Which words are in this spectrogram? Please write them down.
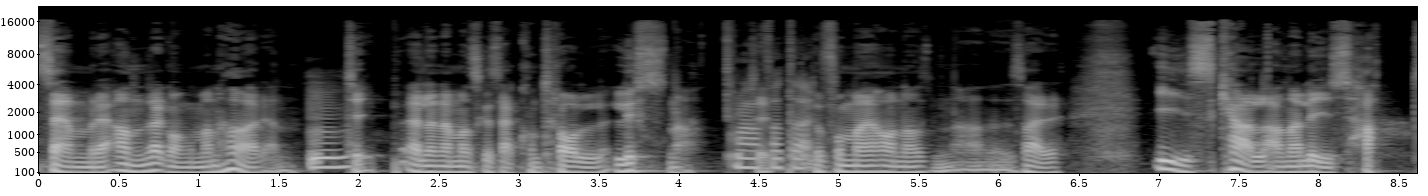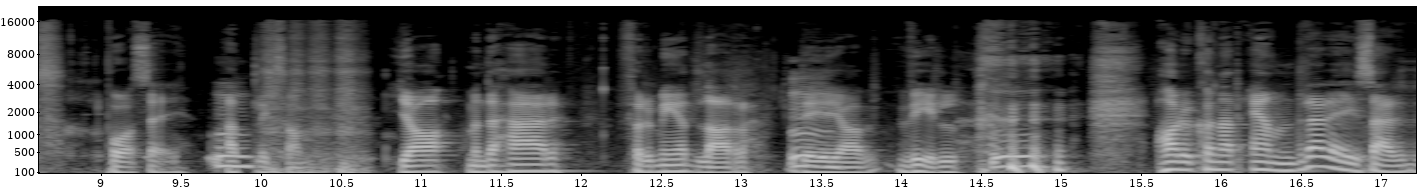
sämre andra gången man hör den. Typ. Eller när man ska så här, kontrolllyssna. Mm. Ja, typ. Då får man ha någon uh, så här, iskall analyshatt på sig. Mm. Att liksom, ja, men det här förmedlar det Mm. jag vill. har du kunnat ändra dig så här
